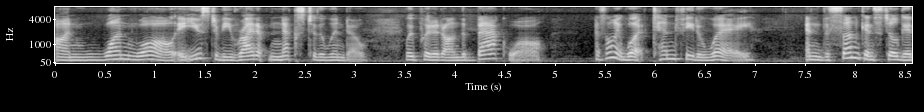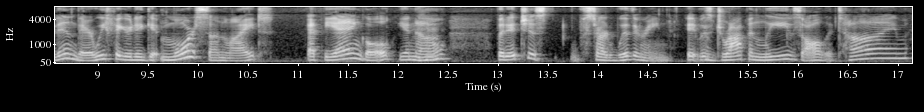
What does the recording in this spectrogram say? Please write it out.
on one wall. It used to be right up next to the window. We put it on the back wall. It's only what ten feet away, and the sun can still get in there. We figured it'd get more sunlight at the angle, you mm-hmm. know, but it just started withering. It was mm-hmm. dropping leaves all the time.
